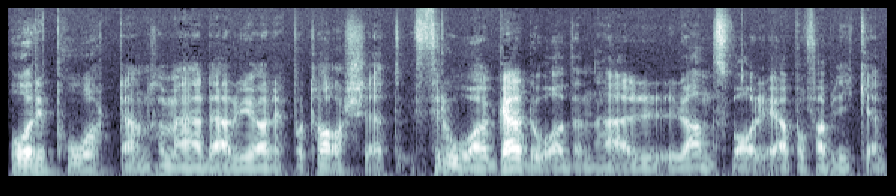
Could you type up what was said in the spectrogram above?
Och reportern som är där och gör reportaget frågar då den här ansvariga på fabriken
